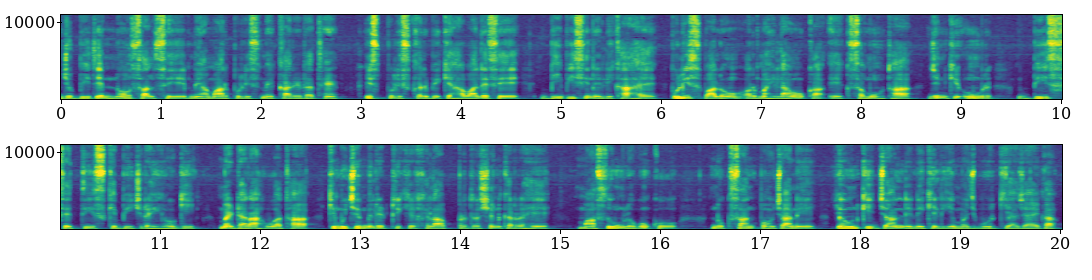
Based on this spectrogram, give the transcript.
जो बीते 9 साल से म्यांमार पुलिस में कार्यरत हैं। इस पुलिसकर्मी के हवाले से बीबीसी ने लिखा है, पुलिस वालों और महिलाओं का एक समूह था, जिनकी उम्र 20 से 30 के बीच रही होगी। मैं डरा हुआ था कि मुझे मिलिट्री के खिलाफ प्रदर्शन कर रहे मासूम लोगों को नुकसान पहुँचाने या उनकी जान लेने के लिए मजबूर किया जाएगा।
